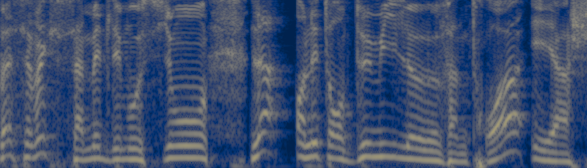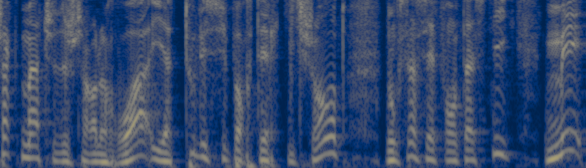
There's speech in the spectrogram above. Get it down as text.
Bah, c'est vrai que ça met de l'émotion. Là, on est en 2023 et à chaque match de Charleroi, il y a tous les supporters qui chantent. Donc ça, c'est fantastique. Mais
